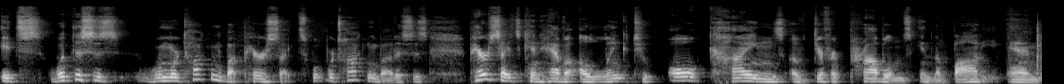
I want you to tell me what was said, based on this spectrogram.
it's what this is when we're talking about parasites, what we're talking about is, is parasites can have a, a link to all kinds of different problems in the body. And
